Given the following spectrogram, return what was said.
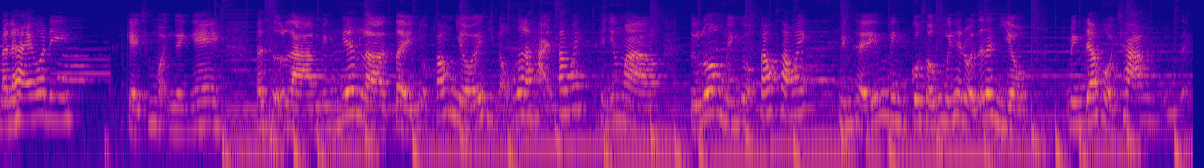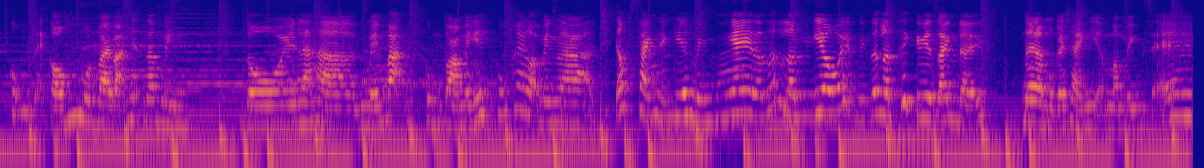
bài này hay quá đi. Kể cho mọi người nghe. Thật sự là mình biết là tẩy nhuộm tóc nhiều ấy thì nó cũng rất là hại tóc ấy. Thế nhưng mà từ lúc mình nhuộm tóc xong ấy mình thấy mình cuộc sống của mình thay đổi rất là nhiều mình đeo khẩu trang cũng sẽ cũng sẽ có một vài bạn nhận ra mình. Rồi là mấy bạn cùng tòa mình ấy cũng hay gọi mình là chị tóc xanh này kia. Mình nghe là rất là yêu ấy mình rất là thích cái biệt danh đấy. Đây là một cái trải nghiệm mà mình sẽ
